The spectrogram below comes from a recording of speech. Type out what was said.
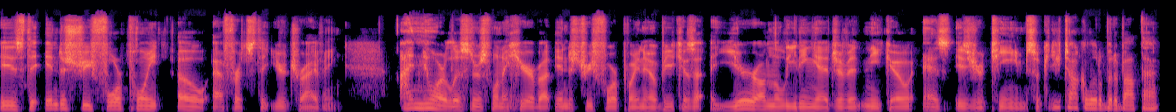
is the industry 4.0 efforts that you're driving. I know our listeners want to hear about Industry 4.0 because uh, you're on the leading edge of it, Nico, as is your team. So could you talk a little bit about that?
